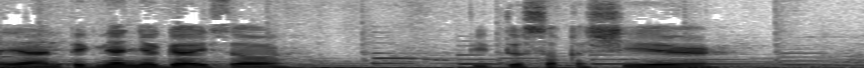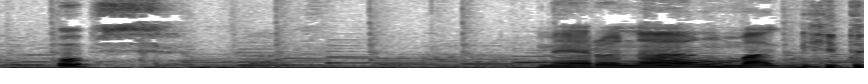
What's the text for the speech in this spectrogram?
Ayan, tignan nyo guys, oh. Dito sa cashier. Oops! Meron ng mug dito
